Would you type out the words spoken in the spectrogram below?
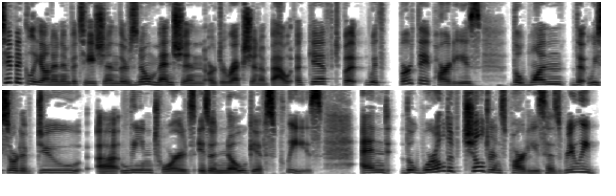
typically on an invitation, there's no mention or direction about a gift, but with birthday parties, the one that we sort of do uh, lean towards is a no gifts, please. And the world of children's parties has really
